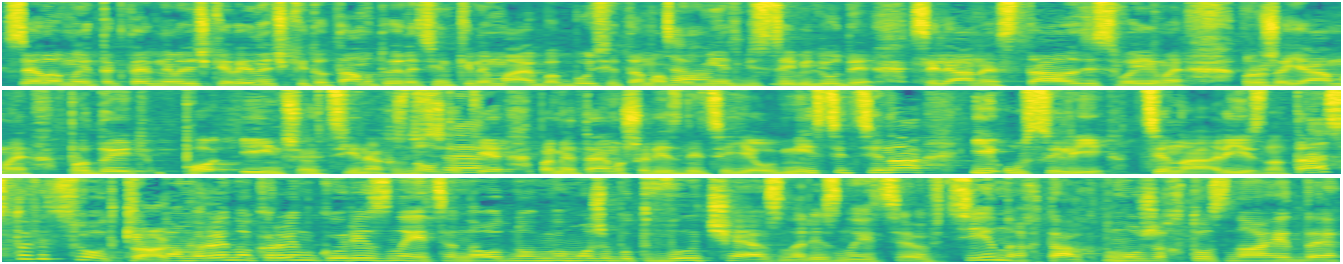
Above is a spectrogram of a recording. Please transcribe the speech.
селами, так та невеличкі риночки, то там тої націнки немає. Бабусі там або місцеві люди, селяни стали зі своїми врожаями, продають по інших цінах. Знов таки пам'ятаємо, що різниця є у місті ціна і у селі ціна різна. Та Так? 100%. Так. Там ринок ринку різниця. На одному може бути величезна різниця в цінах. Так, тому вже хто знає, де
